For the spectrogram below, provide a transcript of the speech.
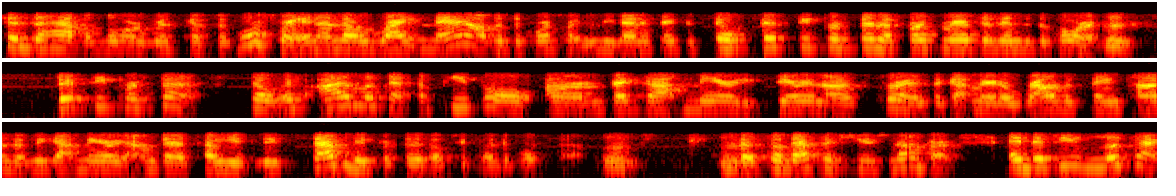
tend to have a lower risk of divorce rate. And I know right now the divorce rate in the United States is still 50% of first marriages end in divorce. Mm. 50%. So if I look at the people um, that got married, Darren and I's friends that got married around the same time that we got married, I'm going to tell you at least 70% of those people are divorced now. Mm. Mm. So, so that's a huge number. And if you look at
